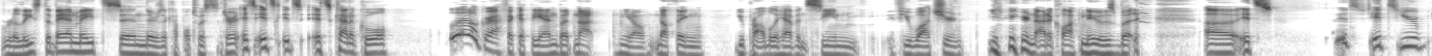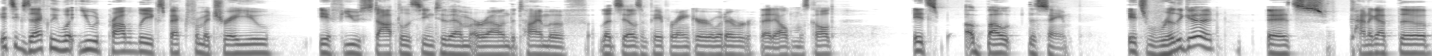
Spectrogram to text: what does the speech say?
release the bandmates and there's a couple twists and turns. It's it's it's it's kind of cool. A little graphic at the end, but not you know nothing you probably haven't seen if you watch your your nine o'clock news. But uh, it's it's it's your it's exactly what you would probably expect from a Atreyu if you stopped listening to them around the time of Lead Sails and Paper Anchor or whatever that album was called. It's about the same. It's really good. It's kind of got the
